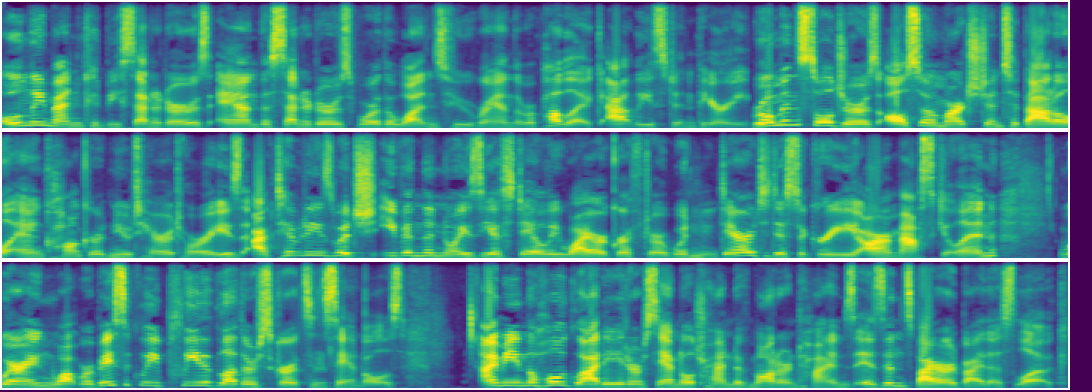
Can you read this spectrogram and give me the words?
Only men could be senators, and the senators were the ones who ran the republic, at least in theory. Roman soldiers also marched into battle and conquered new territories, activities which even the noisiest Daily Wire grifter wouldn't dare to disagree are masculine, wearing what were basically pleated leather skirts and sandals. I mean, the whole gladiator sandal trend of modern times is inspired by this look.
